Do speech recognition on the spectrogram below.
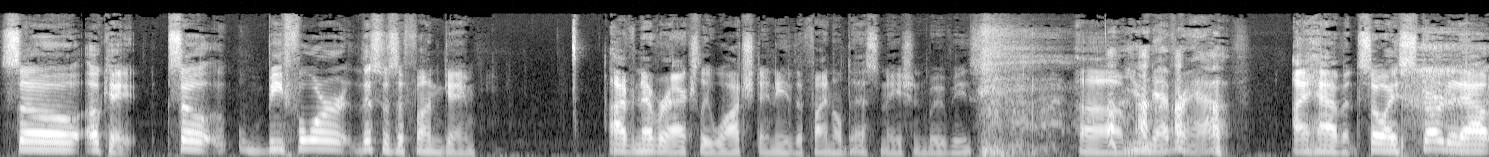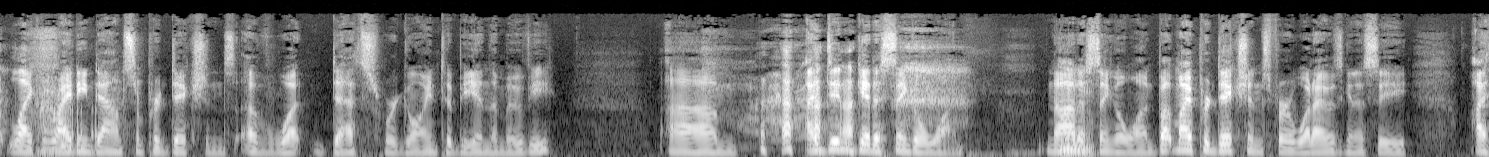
so okay. So before this was a fun game. I've never actually watched any of the Final Destination movies. Um, you never have. I haven't. So I started out like writing down some predictions of what deaths were going to be in the movie. Um, I didn't get a single one, not a Hmm. single one. But my predictions for what I was going to see, I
